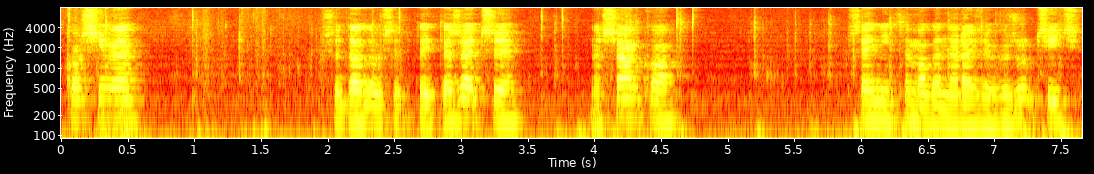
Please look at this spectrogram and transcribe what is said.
skosimy. Przydadzą się tutaj te rzeczy. Nasionko. Pszenicę mogę na razie wyrzucić.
